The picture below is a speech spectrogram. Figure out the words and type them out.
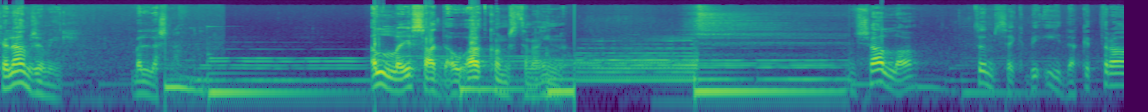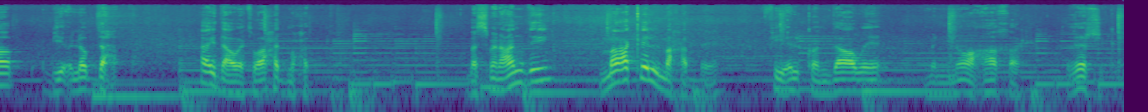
كلام جميل. بلشنا. الله يسعد أوقاتكم مستمعينا إن شاء الله تمسك بإيدك التراب بيقلب ذهب. هاي دعوة واحد محب. بس من عندي مع كل محبة في إلكن دعوة من نوع آخر غير شكل.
